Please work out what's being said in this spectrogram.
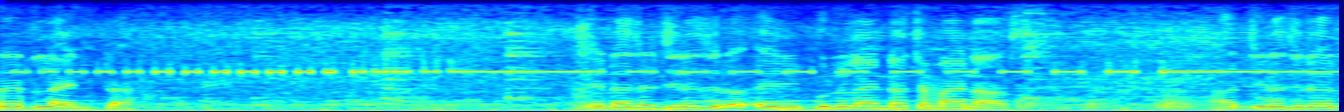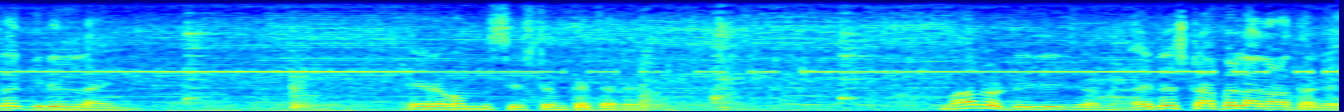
রেড লাইনটা এটা হচ্ছে জিরো জিরো এই ব্লু লাইনটা হচ্ছে মাইনাস আর জিরো জিরো হলো গ্রিন লাইন এরকম সিস্টেম ক্যাচারের ভালো ডিজিটাল এটা স্টাফে লাগানো থাকে।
